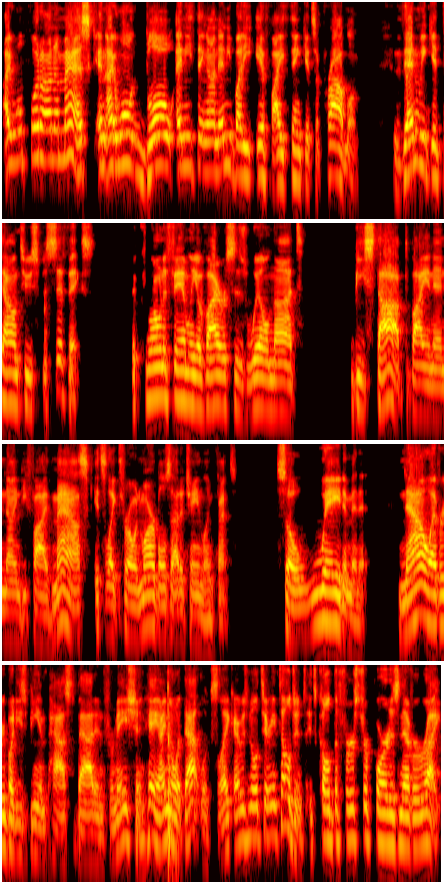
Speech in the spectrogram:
I will put on a mask and I won't blow anything on anybody if I think it's a problem. Then we get down to specifics the corona family of viruses will not be stopped by an N95 mask. It's like throwing marbles at a chain link fence. So, wait a minute. Now everybody's being passed bad information. Hey, I know what that looks like. I was military intelligence. It's called the first report is never right.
